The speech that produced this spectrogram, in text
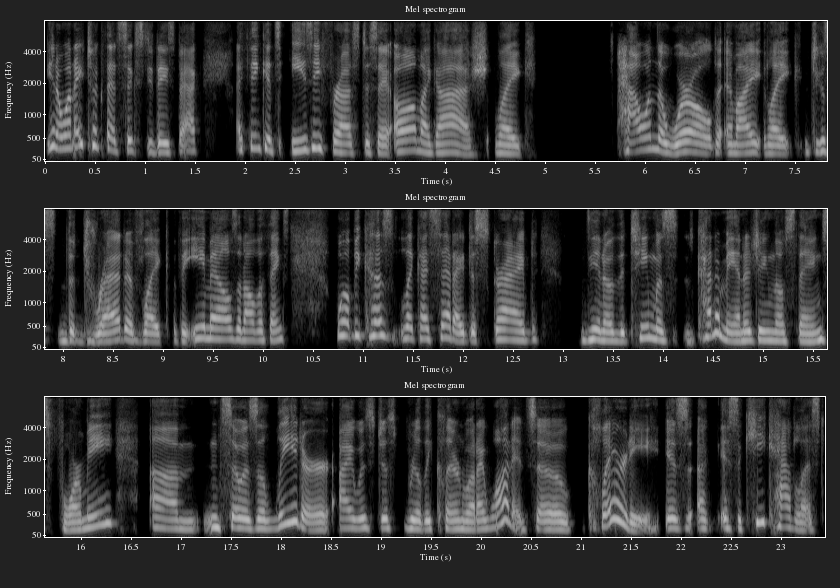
you know, when I took that 60 days back, I think it's easy for us to say, oh my gosh, like, how in the world am I like just the dread of like the emails and all the things? Well, because like I said, I described you know the team was kind of managing those things for me. Um, and so as a leader i was just really clear on what i wanted. So clarity is a is a key catalyst.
